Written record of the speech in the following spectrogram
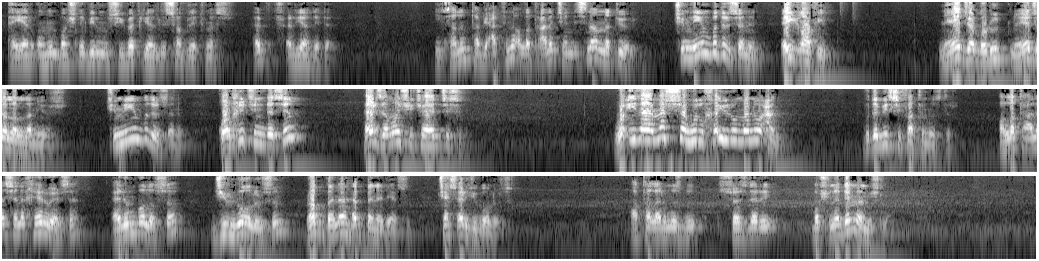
Eğer onun başına bir musibet geldi sabretmez. Hep feryat eder. İnsanın tabiatını Allah Teala kendisine anlatıyor. Kimliğin budur senin. Ey gafil. Neye cebarut, neye celallanıyorsun? Kimliğin budur senin. Korku içindesin, her zaman şikayetçisin. Ve izâ messehul hayru menu'an. Bu da bir sıfatımızdır. Allah Teala sana hayır verse, elin bol olsa, cimri olursun, Rabbena hebbene dersin. Keser gibi olursun. Atalarımız bu sözleri boşuna dememişler.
